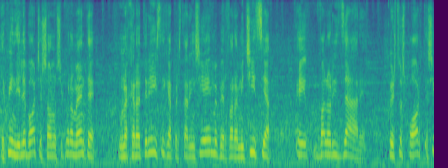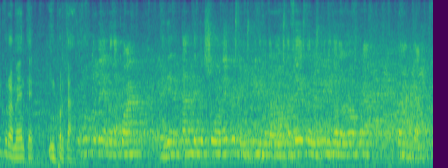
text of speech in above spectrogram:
e quindi le bocce sono sicuramente una caratteristica per stare insieme, per fare amicizia e valorizzare questo sport è sicuramente importante. È molto bello da qua vedere tante persone, questo è lo spirito della nostra festa, lo spirito della nostra banca.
